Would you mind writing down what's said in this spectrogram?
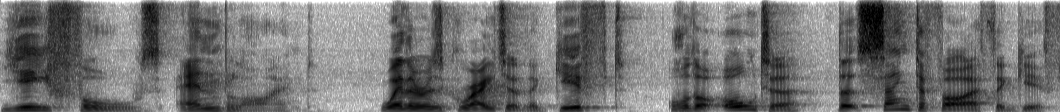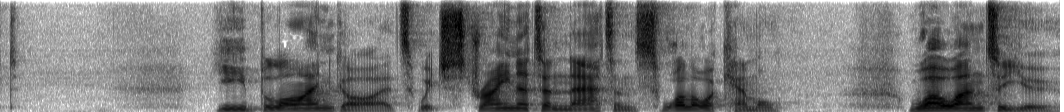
Ye fools and blind, whether is greater the gift or the altar that sanctifieth the gift. Ye blind guides, which strain at a gnat and swallow a camel, woe unto you,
